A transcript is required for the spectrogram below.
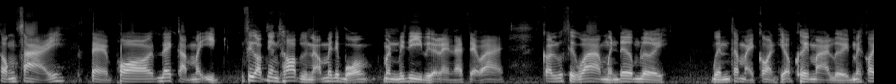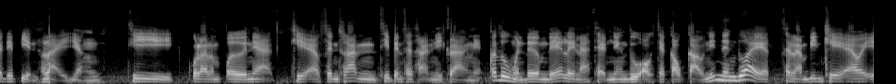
สองสาย แต่พอได้กลับมาอีกซึ่งอ๊อฟยังชอบอยู่นะไม่ได้บอกว่ามันไม่ดีหรืออะไรนะแต่ว่าก็รู้สึกว่าเหมือนเดิมเลย เหมือนสมัยก่อนที่อ๊อฟเคยมาเลย ไม่ค่อยได้เปลี่ยนเท่าไหร่อย่างที่กัวลาลัมเปอร์เนี่ย KL Central ที่เป็นสถานีกลางเนี่ยก็ดูเหมือนเดิมเด้เลยนะ แถมยังดูออกจะเก่าๆนิดนึงด้วย สนามบิน KLA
